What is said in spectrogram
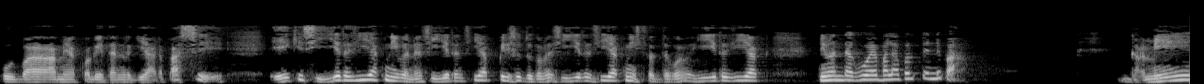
පූර්වාමයක් වගේ තැනකට ගියාට පස්සේ ඒකේ 100%ක් නිවන 100%ක් පිරිසුදුකම 100%ක් නිස්සද්දකම 100%ක් නිවන් දක්වා බලාපොරොත්තු වෙන්න එපා. ගමේ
